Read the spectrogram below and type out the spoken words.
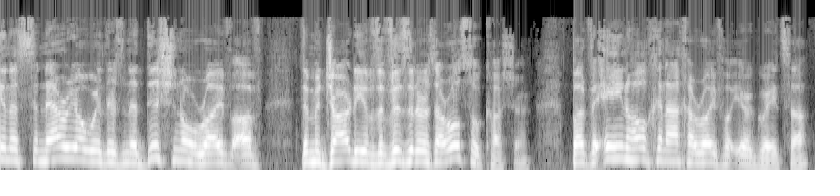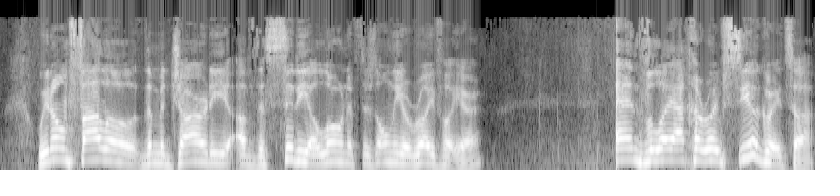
in a scenario where there's an additional rive of the majority of the visitors are also kosher. But we don't follow the majority of the city alone if there's only a roiv ha'ir. And v'loyacharoiv siya greatza.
